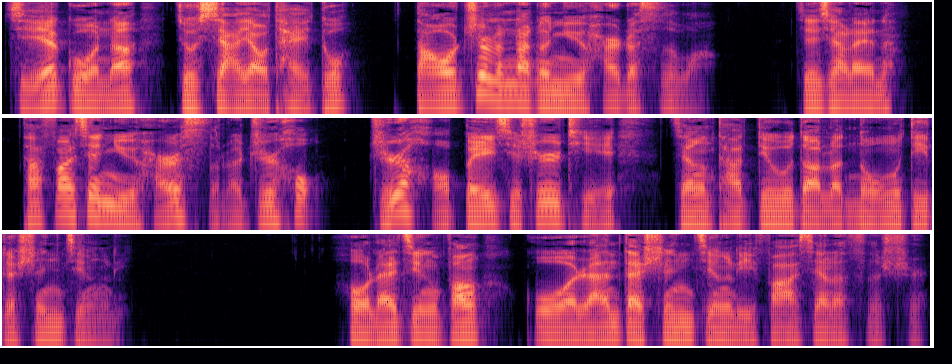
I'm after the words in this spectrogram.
结果呢就下药太多，导致了那个女孩的死亡。接下来呢？”他发现女孩死了之后，只好背起尸体，将她丢到了农地的深井里。后来，警方果然在深井里发现了死尸。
